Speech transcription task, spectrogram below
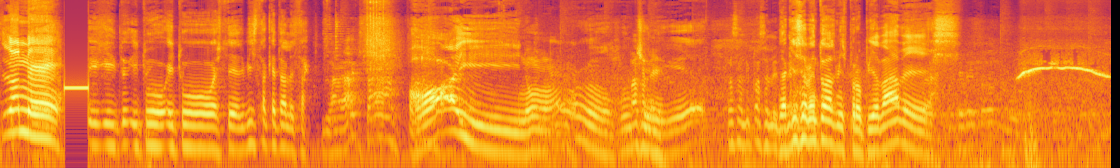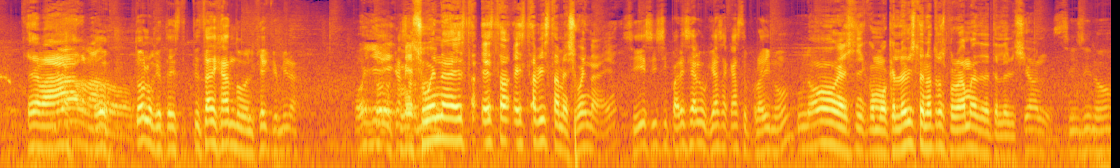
tiene? ¿Y, y tu, y tu, y tu este, vista qué tal está? La verdad que está. ¡Ay! No Pásale. Pásale, pásale. De aquí se ven todas mis propiedades. ¡Qué bárbaro! todo, todo lo que te, te está dejando el jeque, mira. Oye, me armado. suena esta, esta, esta vista me suena, ¿eh? Sí, sí, sí, parece algo que ya sacaste por ahí, ¿no? No, es que como que lo he visto en otros programas de televisión. Sí, sí, no.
